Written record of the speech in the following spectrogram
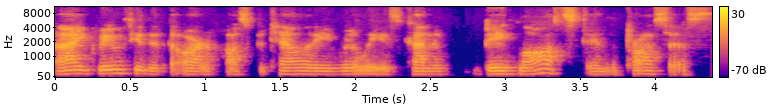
I agree with you that the art of hospitality really is kind of being lost in the process.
